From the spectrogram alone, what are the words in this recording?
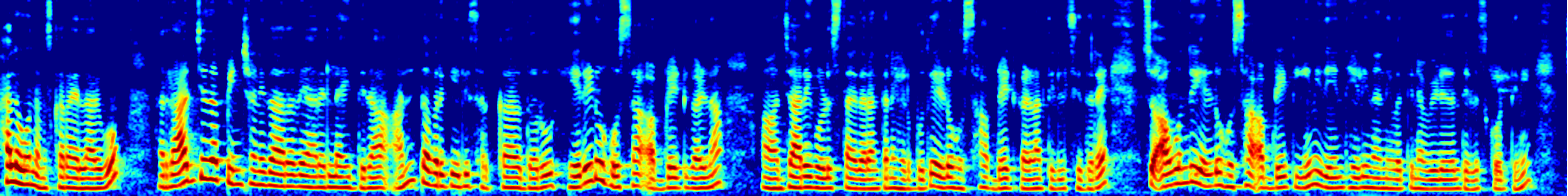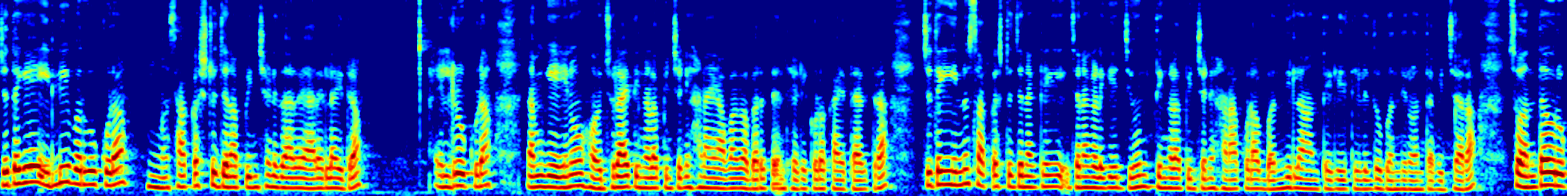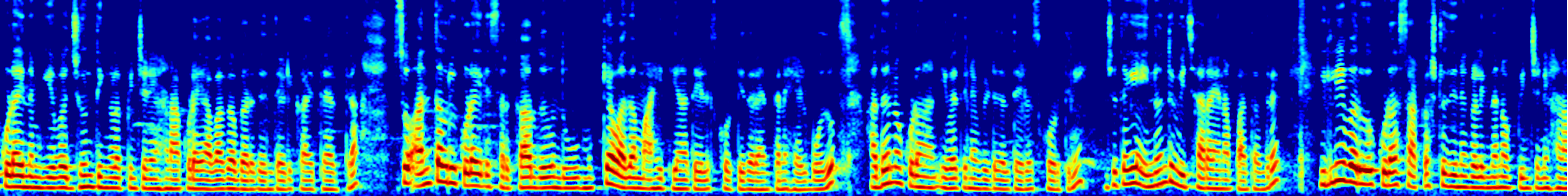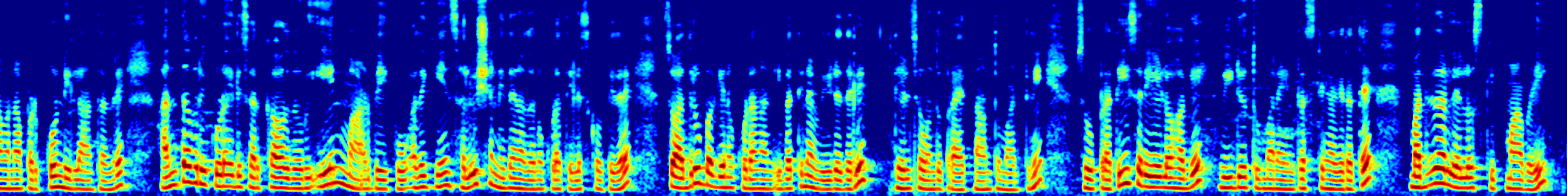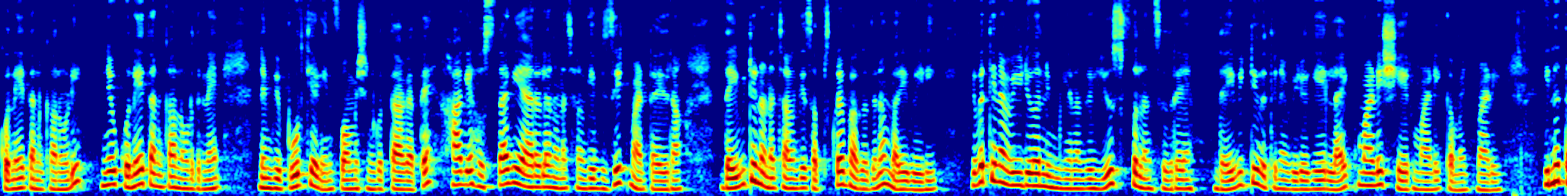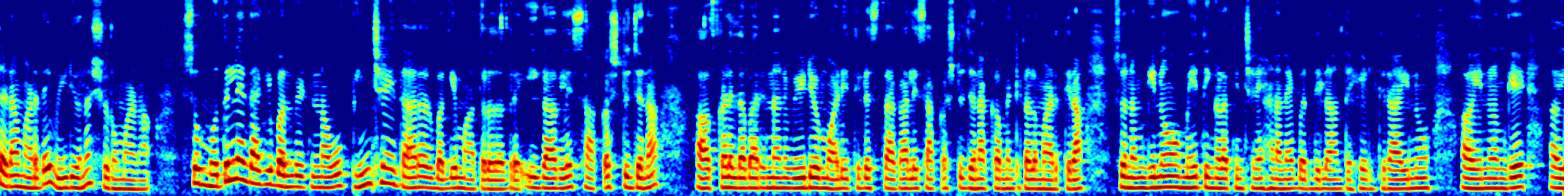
Hello, ನಮಸ್ಕಾರ ಎಲ್ಲರಿಗೂ. ರಾಜ್ಯದ ಪಿಂಚಣಿದಾರರು ಯಾರೆಲ್ಲ ಇದ್ದೀರಾ? ಅಂಥವರಿಗೆ ಇಲ್ಲಿ ಸರ್ಕಾರದವರು ಎರಡು ಹೊಸ ಅಪ್ಡೇಟ್ಗಳನ್ನ ಜಾರಿಗೊಳಿಸ್ತಾ ಇದ್ದಾರೆ ಅಂತಲೇ ಹೇಳ್ಬೋದು. ಎರಡು ಹೊಸ ಅಪ್ಡೇಟ್ಗಳನ್ನ ತಿಳಿಸಿದ್ದಾರೆ. ಸೊ, ಆ ಒಂದು ಎರಡು ಹೊಸ ಅಪ್ಡೇಟ್ ಏನಿದೆ ಅಂತ ಹೇಳಿ ನಾನು ಇವತ್ತಿನ ವೀಡಿಯೋದಲ್ಲಿ ತಿಳಿಸ್ಕೊಡ್ತೀನಿ. ಜೊತೆಗೆ ಇಲ್ಲಿವರೆಗೂ ಕೂಡ ಸಾಕಷ್ಟು ಜನ ಪಿಂಚಣಿದಾರರು ಯಾರೆಲ್ಲ ಇದ್ದೀರಾ? ಎಲ್ಲರೂ ಕೂಡ ನಮಗೆ ಏನು ಜುಲೈ ತಿಂಗಳ ಪಿಂಚಣಿ ಹಣ ಯಾವಾಗ ಬರುತ್ತೆ ಅಂತ ಹೇಳಿ ಕೂಡ ಕಾಯ್ತಾ ಇರ್ತೀರ? ಜೊತೆಗೆ ಇನ್ನೂ ಸಾಕಷ್ಟು ಜನಕ್ಕೆ, ಜನಗಳಿಗೆ ಜೂನ್ ತಿಂಗಳ ಪಿಂಚಣಿ ಹಣ ಕೂಡ ಬಂದಿಲ್ಲ ಅಂತೇಳಿ ತಿಳಿದು ಬಂದಿರುವಂಥ ವಿಚಾರ. ಸೊ, ಅಂಥವರು ಕೂಡ ನಮಗೆ ಇವಾಗ ಜೂನ್ ತಿಂಗಳ ಪಿಂಚಣಿ ಹಣ ಕೂಡ ಯಾವಾಗ ಬರುತ್ತೆ ಅಂತೇಳಿ ಕಾಯ್ತಾ ಇರ್ತೀರ? ಸೊ ಅಂಥವ್ರಿಗೆ ಕೂಡ ಇಲ್ಲಿ ಸರ್ಕಾರದ ಒಂದು ಮುಖ್ಯವಾದ ಮಾಹಿತಿಯನ್ನು ತಿಳಿಸ್ಕೊಟ್ಟಿದ್ದಾರೆ ಅಂತಲೇ ಹೇಳ್ಬೋದು. ಅದನ್ನು ಕೂಡ ನಾನು ಇವತ್ತಿನ ವಿಡಿಯೋದಲ್ಲಿ ತಿಳಿಸ್ಕೊಡ್ತೀನಿ. ಜೊತೆಗೆ ಇನ್ನೊಂದು ವಿಚಾರ ಏನಪ್ಪ ಅಂತಂದರೆ, ಇಲ್ಲಿವರೆಗೂ ಕೂಡ ಸಾಕಷ್ಟು ದಿನಗಳಿಂದ ನಾವು ಪಿಂಚಣಿ ಹಣವನ್ನು ಪಡ್ಕೊಂಡಿಲ್ಲ ಅಂತಂದರೆ, ಅಂಥವ್ರಿಗೆ ಕೂಡ ಇಲ್ಲಿ ಸರ್ಕಾರದವರು ಏನು ಮಾಡಬೇಕು, ಅದಕ್ಕೆ ಏನು ಸೊಲ್ಯೂಷನ್ ಇದೆ ಅನ್ನೋದನ್ನು ಕೂಡ ತಿಳಿಸ್ಕೊಟ್ಟಿದ್ದಾರೆ. ಸೊ ಅದ್ರ ಬಗ್ಗೆನೂ ಕೂಡ ನಾನು ಇವತ್ತಿನ ವೀಡಿಯೋದಲ್ಲಿ ತಿಳಿಸೋ ಒಂದು ಪ್ರಯತ್ನ ಅಂತೂ ಮಾಡ್ತೀನಿ. ಸೊ ಪ್ರತಿ ಸರಿ ಹೇಳೋ ಹಾಗೆ ವಿಡಿಯೋ ತುಂಬಾ ಇಂಟ್ರೆಸ್ಟಿಂಗ್ ಆಗಿರುತ್ತೆ. ಮಧ್ಯದಲ್ಲೆಲ್ಲೋ ಸ್ಕಿಪ್ ಮಾಡಬೇಡಿ, ಕೊನೆ ತನಕ ನೋಡಿ. ನೀವು ಕೊನೆ ತನಕ ನೋಡಿದ್ರೆ ನಿಮಗೆ ಪೂರ್ತಿಯಾಗಿ ಇನ್ಫಾರ್ಮೇಷನ್ ಗೊತ್ತಾಗುತ್ತೆ. ಹಾಗೆ ಹೊಸದಾಗಿ ಯಾರೆಲ್ಲ ನನ್ನ ಚಾನಲ್ಗೆ ವಿಸಿಟ್ ಮಾಡ್ತಾ ಇದ್ದೀರಾ, ದಯವಿಟ್ಟು ನನ್ನ ಚಾನಲ್ಗೆ ಸಬ್ಸ್ಕ್ರೈಬ್ ಆಗೋದನ್ನು ಮರಿಬೇಡಿ. ಇವತ್ತಿನ ವೀಡಿಯೋ ನಿಮ್ಗೆ ಏನಾದರೂ ಯೂಸ್ಫುಲ್ ಅನಿಸಿದ್ರೆ ದಯವಿಟ್ಟು ಇವತ್ತಿನ ವೀಡಿಯೋಗೆ ಲೈಕ್ ಮಾಡಿ ಶೇರ್ ಮಾಡಿ ಕಮೆಂಟ್ ಮಾಡಿ. ಇನ್ನು ತಡ ಮಾಡದೆ ವಿಡಿಯೋನ ಶುರು ಮಾಡೋಣ. ಸೊ, ಮೊದಲನೇದಾಗಿ ಬಂದುಬಿಟ್ಟು ನಾವು ಪಿಂಚಣಿದಾರರ ಬಗ್ಗೆ ಮಾತಾಡೋದಾದರೆ, ಈಗಾಗಲೇ ಸಾಕಷ್ಟು ಜನ ಕಳೆದ ಬಾರಿ ನಾನು ವೀಡಿಯೋ ಮಾಡಿ ತಿಳಿಸಿದಾಗ ಅಲ್ಲಿ ಸಾಕಷ್ಟು ಜನ ಕಮೆಂಟ್ಗಳು ಮಾಡ್ತೀರಾ, ಸೊ, ನಮಗಿನ್ನೂ ಮೇ ತಿಂಗಳ ಪಿಂಚಣಿ ಹಣನೇ ಬಂದಿಲ್ಲ ಅಂತ ಹೇಳ್ತೀರಾ, ಇನ್ನು ಇನ್ನು ನಮಗೆ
